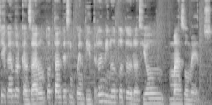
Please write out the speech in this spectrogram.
llegando a alcanzar un total de 53 minutos de duración más o menos.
